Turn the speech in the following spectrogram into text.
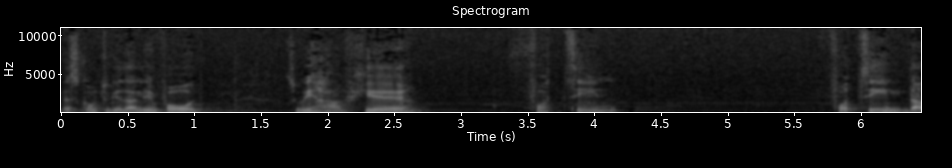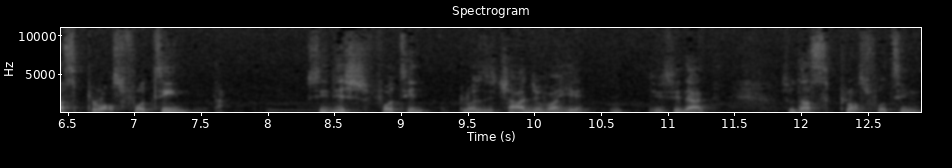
Let's come together, lean forward. So we have here 14, 14, that's plus 14. See this 14 plus the charge over here? You see that? So that's plus 14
